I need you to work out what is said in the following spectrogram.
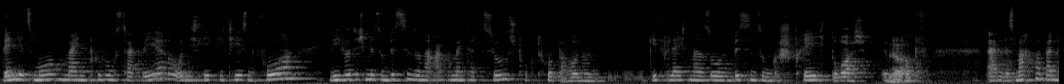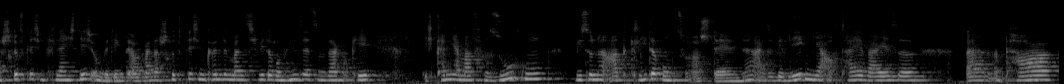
wenn jetzt morgen mein Prüfungstag wäre und ich lege die Thesen vor, wie würde ich mir so ein bisschen so eine Argumentationsstruktur bauen und geht vielleicht mal so ein bisschen so ein Gespräch durch im ja. Kopf. Ähm, das macht man bei einer schriftlichen vielleicht nicht unbedingt, aber bei einer schriftlichen könnte man sich wiederum hinsetzen und sagen, okay, ich kann ja mal versuchen, wie so eine Art Gliederung zu erstellen. Ne? Also wir legen ja auch teilweise ähm, ein paar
